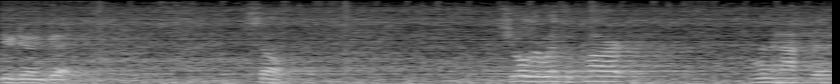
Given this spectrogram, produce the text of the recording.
you're doing good. So, shoulder width apart. I'm gonna have to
